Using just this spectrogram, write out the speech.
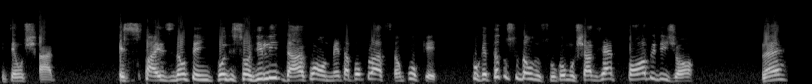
que tem o Chad esses países não têm condições de lidar com o aumento da população. Por quê? Porque tanto o Sudão do Sul como o Chad já é pobre de Jó, né?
